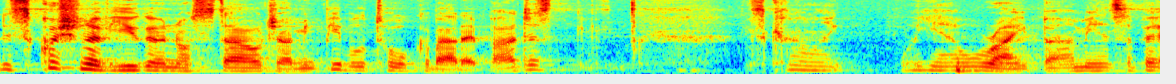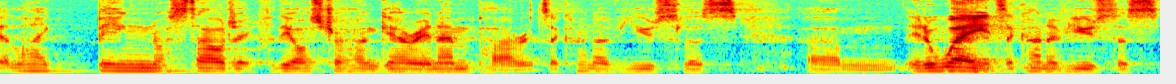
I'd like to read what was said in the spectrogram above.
this question of Yugo nostalgia. I mean, people talk about it, but I just it's kind of like. Well, yeah, all right, but I mean, it's a bit like being nostalgic for the Austro-Hungarian Empire. It's a kind of useless, um, in a way, it's a kind of useless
